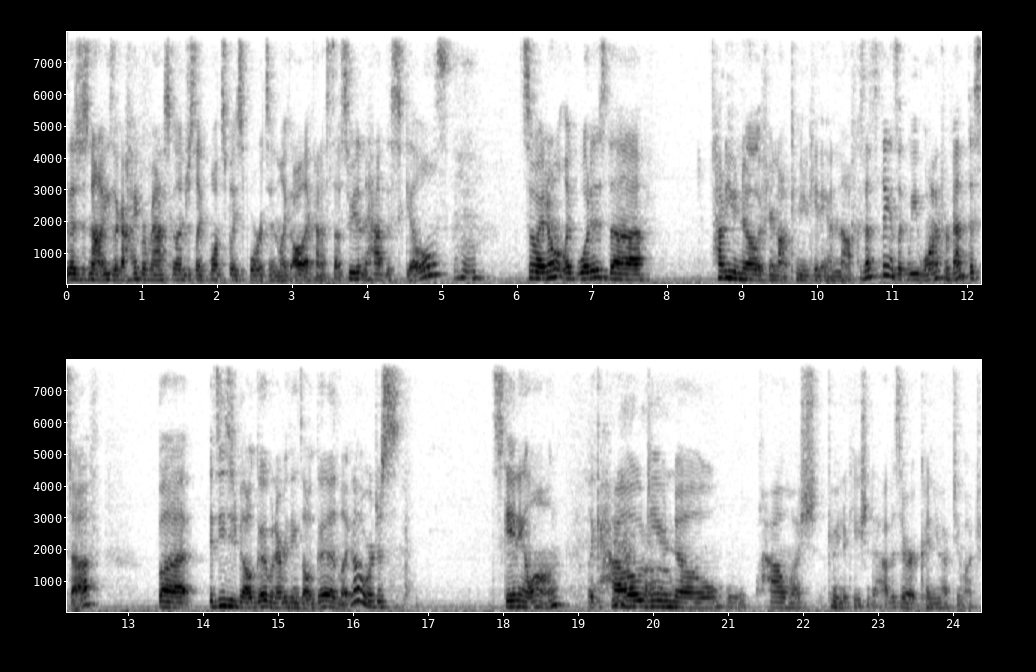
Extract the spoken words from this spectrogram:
That's just not. He's like a hyper masculine, just like wants to play sports and like all that kind of stuff. So he didn't have the skills. Mm-hmm. So I don't like. What is the? How do you know if you're not communicating enough? Because that's the thing. Is like we want to prevent this stuff, but it's easy to be all good when everything's all good. Like oh, we're just skating along. Like how Yeah, do you um, know how much communication to have? Is there? Can you have too much?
